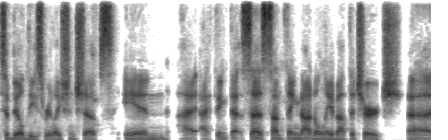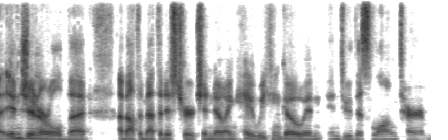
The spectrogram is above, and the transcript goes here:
to build these relationships. And I, I, think that says something not only about the church uh, in general, but about the Methodist Church and knowing, hey, we can go and, and do this long term.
